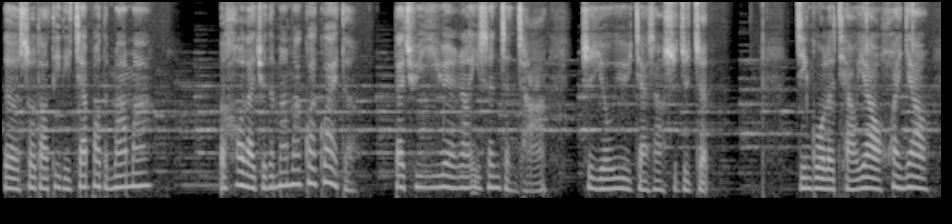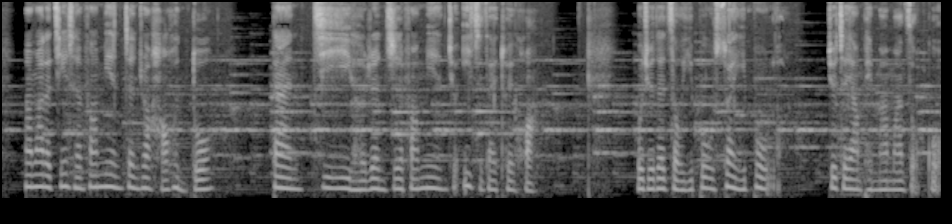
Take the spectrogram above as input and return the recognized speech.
的受到弟弟家暴的妈妈，而后来觉得妈妈怪怪的，带去医院让医生诊查是忧郁加上失智症。经过了调药换药，妈妈的精神方面症状好很多，但记忆和认知方面就一直在退化。我觉得走一步算一步了，就这样陪妈妈走过。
